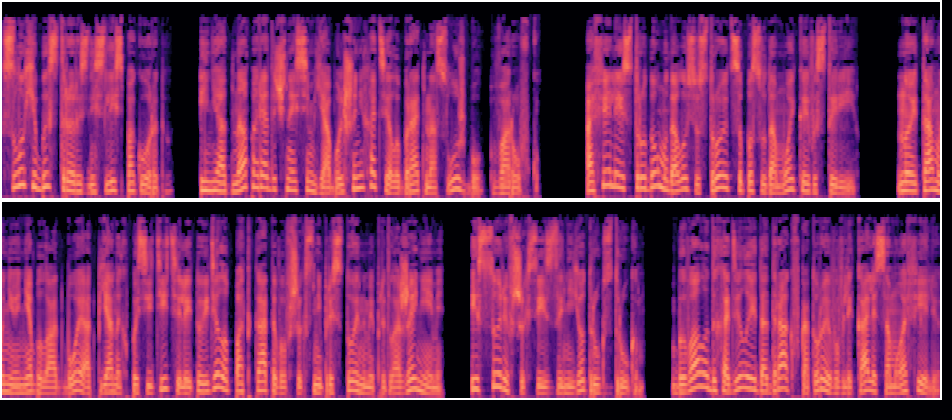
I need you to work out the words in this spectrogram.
Слухи быстро разнеслись по городу, и ни одна порядочная семья больше не хотела брать на службу воровку. Офелии с трудом удалось устроиться посудомойкой в истерию. Но и там у нее не было отбоя от пьяных посетителей, то и дело подкатывавших с непристойными предложениями и ссорившихся из-за нее друг с другом. Бывало, доходило и до драк, в которые вовлекали саму Офелию.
